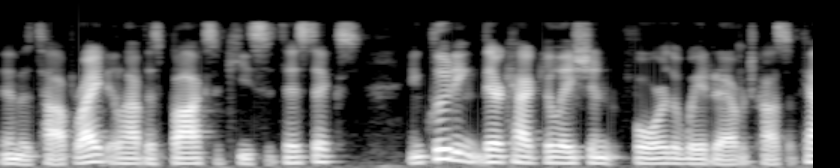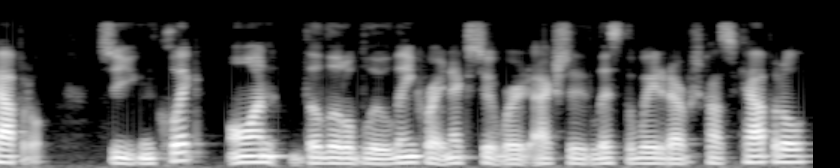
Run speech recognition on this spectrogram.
then the top right, it'll have this box of key statistics, including their calculation for the weighted average cost of capital. So you can click on the little blue link right next to it where it actually lists the weighted average cost of capital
